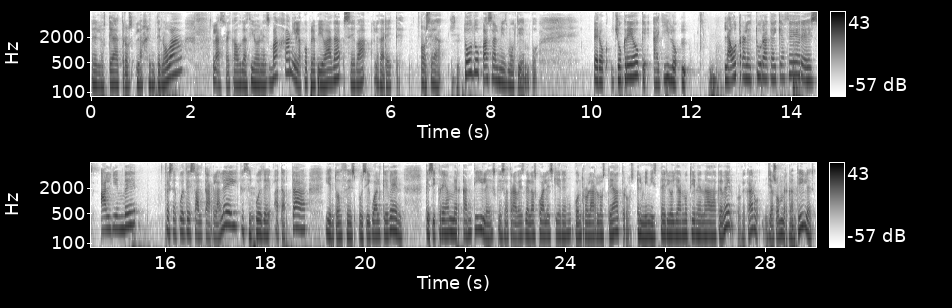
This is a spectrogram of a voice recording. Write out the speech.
en eh, los teatros la gente no va, las recaudaciones bajan y la copia privada se va al garete. O sea, todo pasa al mismo tiempo. Pero yo creo que allí lo, la otra lectura que hay que hacer es alguien ve que se puede saltar la ley, que se puede adaptar y entonces pues igual que ven que si crean mercantiles, que es a través de las cuales quieren controlar los teatros, el ministerio ya no tiene nada que ver, porque claro, ya son mercantiles,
